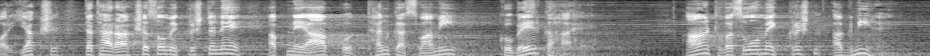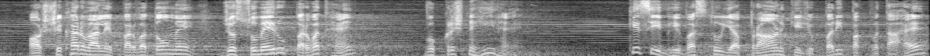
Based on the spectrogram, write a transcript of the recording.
और यक्ष तथा राक्षसों में कृष्ण ने अपने आप को धन का स्वामी कुबेर कहा है। आठ वसुओं में कृष्ण अग्नि हैं और शिखर वाले पर्वतों में जो सुमेरु पर्वत हैं, वो कृष्ण ही हैं। किसी भी वस्तु या प्राण की जो परिपक्वता है,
